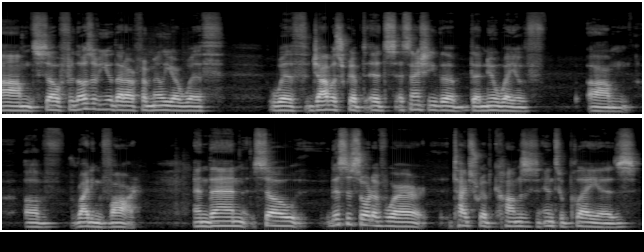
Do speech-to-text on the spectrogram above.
Um, so for those of you that are familiar with with JavaScript, it's essentially the, the new way of um, of writing var. And then, so this is sort of where TypeScript comes into play is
